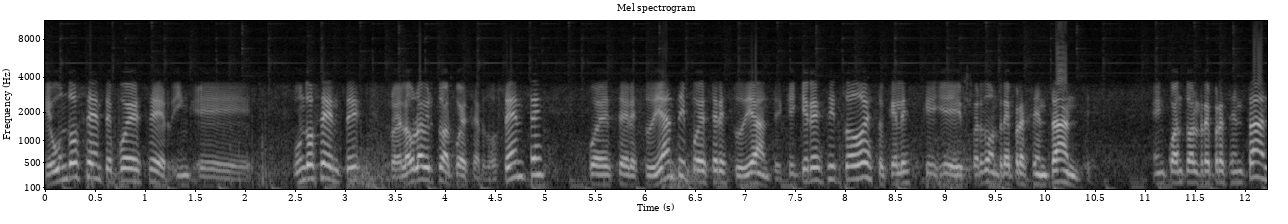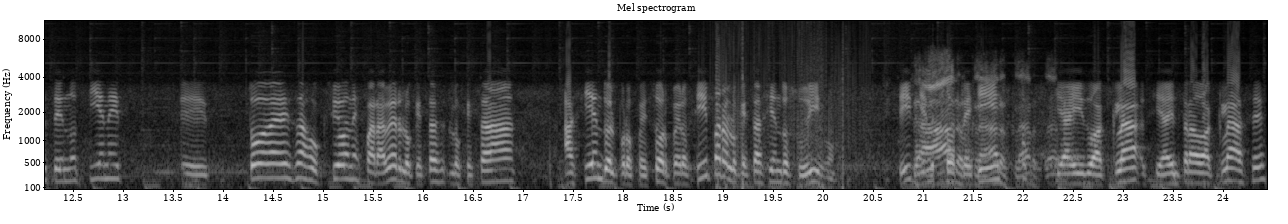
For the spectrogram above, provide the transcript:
Que un docente puede ser, eh, un docente, dentro del aula virtual puede ser docente, puede ser estudiante y puede ser estudiante. ¿Qué quiere decir todo esto? Que él es, que, eh, perdón, representante. En cuanto al representante, no tiene eh, todas esas opciones para ver lo que está, lo que está haciendo el profesor, pero sí para lo que está haciendo su hijo. Sí, tiene que si ha ido a si ha entrado a clases,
